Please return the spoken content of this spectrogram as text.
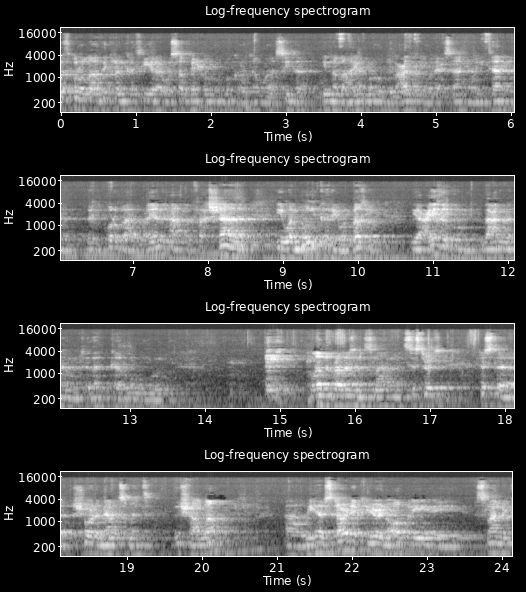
اذكروا الله ذكرا كثيرا وسبحوه بكرة وأسيلا إن الله يأمر بالعدل والإحسان وإيتاء ذي القربى وينهى عن الفحشاء والمنكر والبغي يعظكم لعلكم تذكرون Beloved brothers in Islam and sisters, just a short announcement, inshallah. Uh, we have started here in Albany a Islamic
